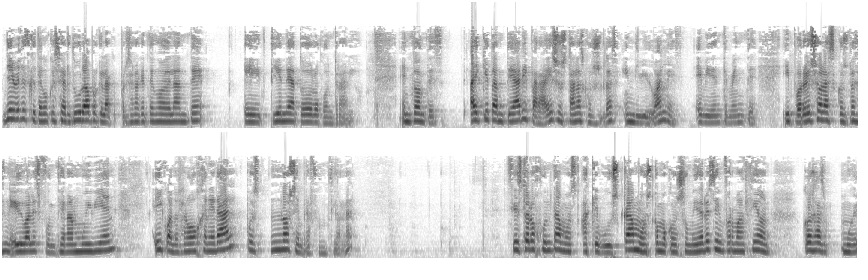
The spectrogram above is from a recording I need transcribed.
y hay veces que tengo que ser dura porque la persona que tengo delante eh, tiende a todo lo contrario. Entonces, hay que tantear y para eso están las consultas individuales, evidentemente. Y por eso las consultas individuales funcionan muy bien y cuando es algo general, pues no siempre funciona. Si esto lo juntamos a que buscamos como consumidores de información cosas muy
